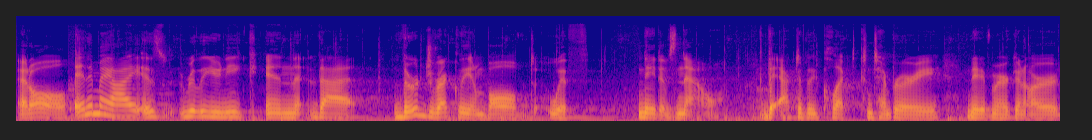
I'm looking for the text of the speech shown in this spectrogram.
at all. NMAI is really unique in that they're directly involved with natives now. They actively collect contemporary Native American art.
